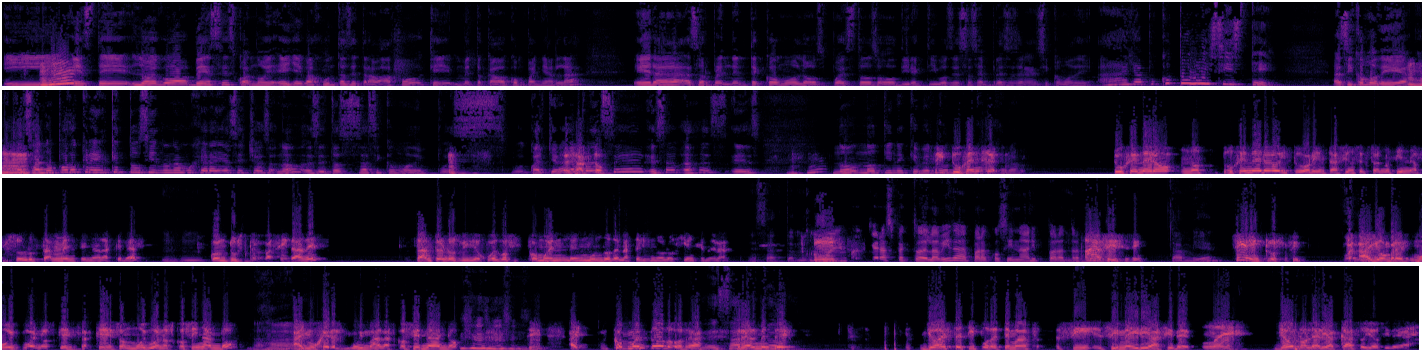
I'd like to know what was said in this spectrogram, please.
Y este, luego a veces cuando ella iba juntas de trabajo, que me tocaba acompañarla, era sorprendente cómo los puestos o directivos de esas empresas eran así como de, ay, ¿a poco tú lo hiciste? Así como de, ah, o sea, no puedo creer que tú siendo una mujer hayas hecho eso, ¿no? Entonces así como de, pues, cualquiera lo puede hacer, esa, es, es no, no tiene que ver con tu género. tu género no tu género y tu orientación sexual no tiene absolutamente nada que ver Ujú. con tus capacidades tanto en los videojuegos como en el mundo de la tecnología en general. Exactamente. Como en cualquier aspecto de la vida, para cocinar y para Ah, trabajar. sí, sí, sí. También. Sí, incluso sí. Bueno, hay hombres muy buenos que, que son muy buenos cocinando, Ajá. hay mujeres muy malas cocinando, ¿sí? Hay, como en todo, o sea, Exacto. realmente yo a este tipo de temas sí, sí me iría así de, "Meh". yo no le haría caso, yo así de, "Ah,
